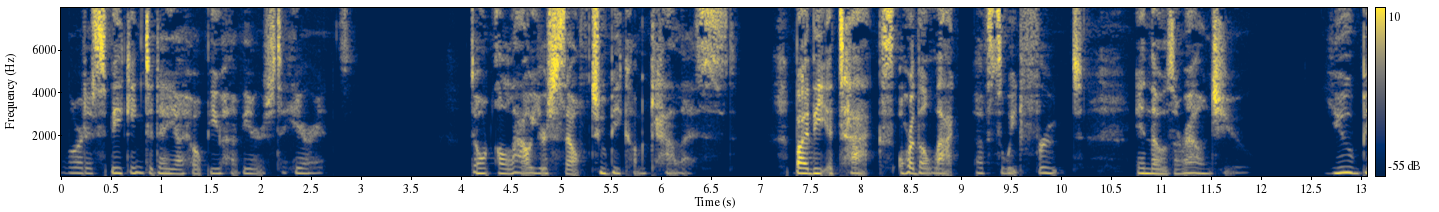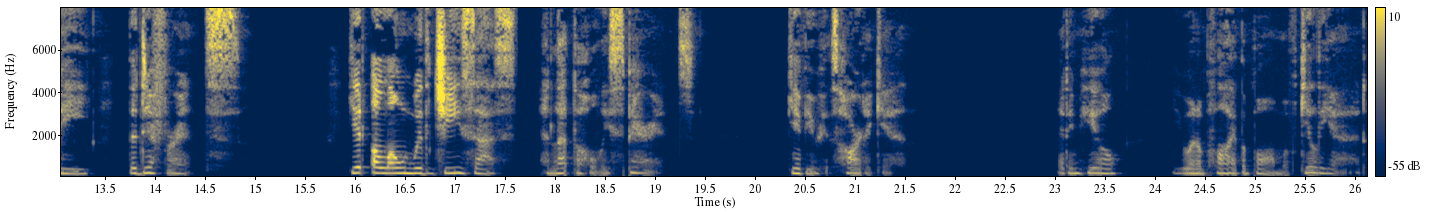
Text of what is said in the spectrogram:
The Lord is speaking today. I hope you have ears to hear it. Don't allow yourself to become calloused by the attacks or the lack of sweet fruit in those around you. You be the difference. Get alone with Jesus and let the Holy Spirit give you his heart again. Let him heal you and apply the balm of Gilead.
